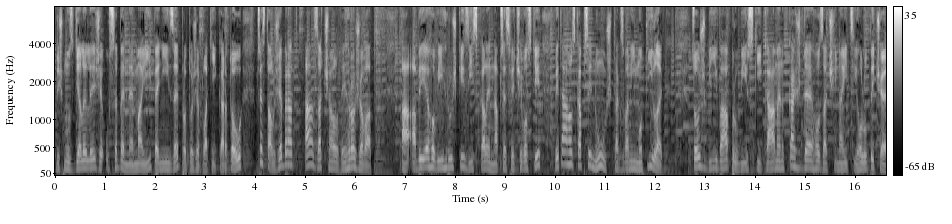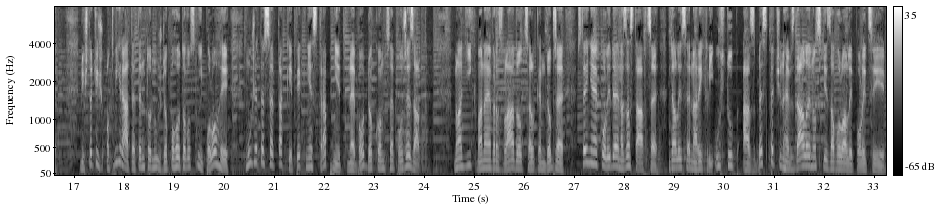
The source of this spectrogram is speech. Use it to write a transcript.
Když mu sdělili, že u sebe nemají peníze, protože platí kartou, přestal žebrat a začal vyhrožovat. A aby jeho výhrušky získaly na přesvědčivosti, vytáhl z kapsy nůž, takzvaný motýlek což bývá průbířský kámen každého začínajícího lupiče. Když totiž otvíráte tento nůž do pohotovostní polohy, můžete se taky pěkně strapnit nebo dokonce pořezat. Mladík manévr zvládl celkem dobře, stejně jako lidé na zastávce, dali se na rychlý ústup a z bezpečné vzdálenosti zavolali policii.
